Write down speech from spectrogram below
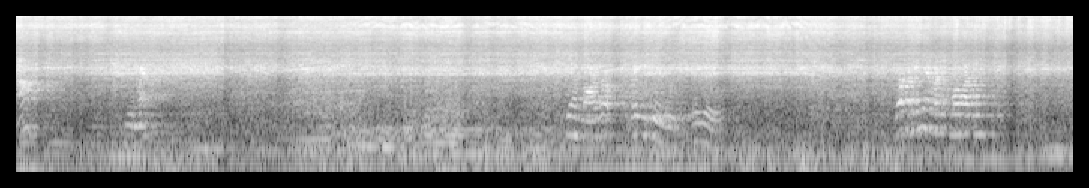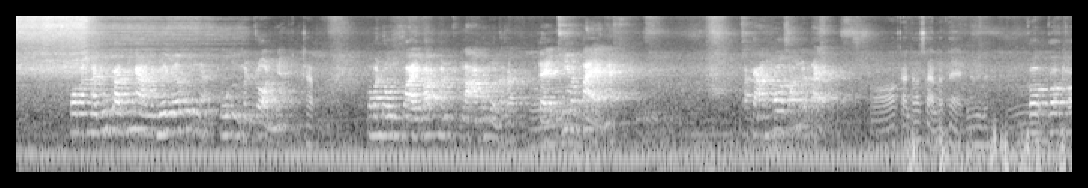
เอ้าอยู่ไหมเชื่อมน้อยก็ไม่อยู่ไม่อยู่แล้วตอนนี้เนี่ยมันพอมันพอมันอายุการใช้งานมันเยอะๆขึ้นน่ะ ตัวอื่นมันกร่อนเนี่ยครับพอมันโดนไฟปั๊บมันลามไปหมดนะครับอ๋อแต่ที่มันแตกไงอาการท่อสั่นก็แตกอ๋อการทอดสารแล้วแตกนะพี่นะก็ก็ก็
